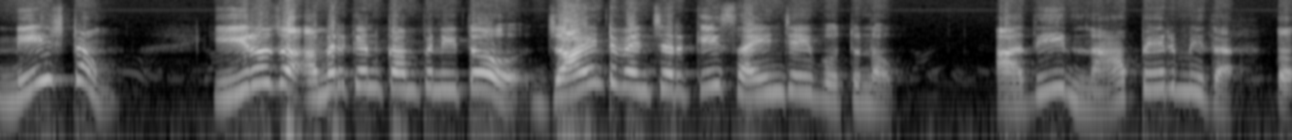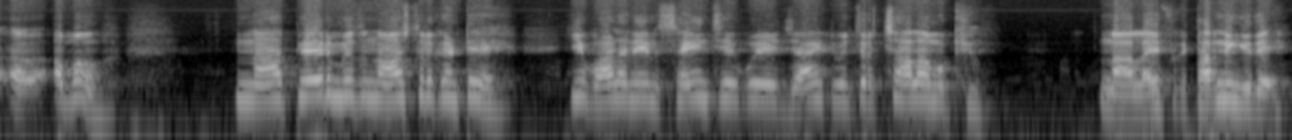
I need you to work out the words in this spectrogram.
నీ ఇష్టం. ఈరోజు అమెరికన్ కంపెనీతో జాయింట్ వెంచర్కి సైన్ చేయబోతున్నావు. అది నా పేరు మీద. అమ్మో నా పేరు మీద ఉన్న ఆస్తుల కంటే ఇవాళ నేను సైన్ చేయబోయే జాయింట్ వెంచర్ చాలా ముఖ్యం. నా లైఫ్కి టర్నింగ్ ఇదే.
